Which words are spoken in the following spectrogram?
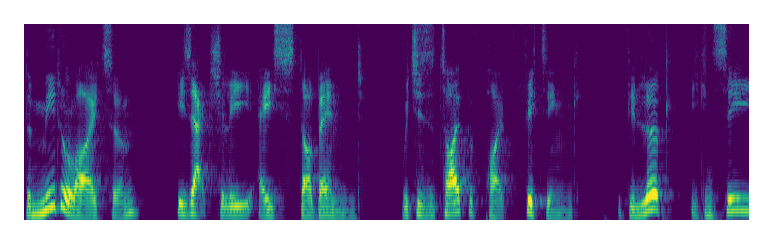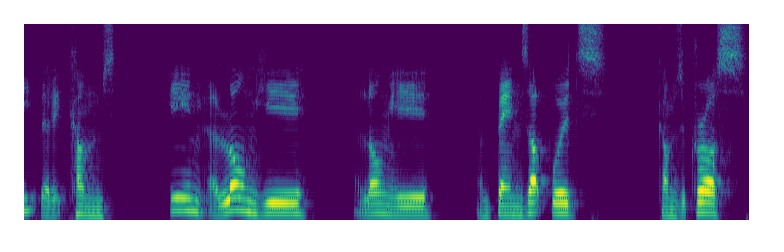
The middle item is actually a stub end, which is a type of pipe fitting. If you look, you can see that it comes in along here, along here, and bends upwards, comes across,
